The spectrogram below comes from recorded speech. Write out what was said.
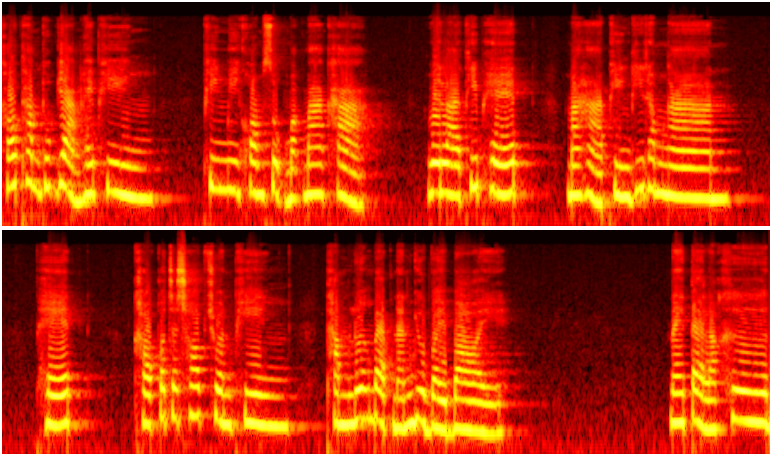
เขาทำทุกอย่างให้พิง พิงมีความสุขมากๆค่ะ เวลาที่เพชรมาหาพิงที่ทำงาน เพชร เขาก็จะชอบชวนพิงทำเรื่องแบบนั้นอยู่บ่อยๆ ในแต่ละคืน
